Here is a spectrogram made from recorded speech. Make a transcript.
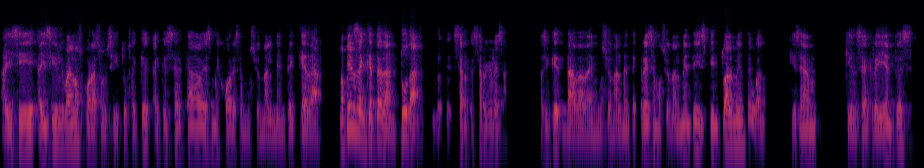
Ahí sí, ahí sí van los corazoncitos. Hay que, hay que ser cada vez mejores emocionalmente, hay que dar. No pienses en qué te dan, tú da, se, regresa. Así que da, da, da emocionalmente, crece emocionalmente y espiritualmente, bueno, que sean, quien sean creyentes,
